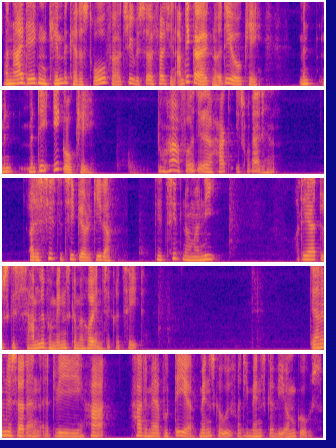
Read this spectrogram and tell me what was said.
Og nej, det er ikke en kæmpe katastrofe, og typisk så vil folk sige, det gør ikke noget, det er okay. Men, men, men det er ikke okay. Du har fået det der hak i troværdigheden. Og det sidste tip, jeg vil give dig, det er tip nummer 9. Og det er, at du skal samle på mennesker med høj integritet. Det er nemlig sådan, at vi har, har det med at vurdere mennesker ud fra de mennesker, vi omgås.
